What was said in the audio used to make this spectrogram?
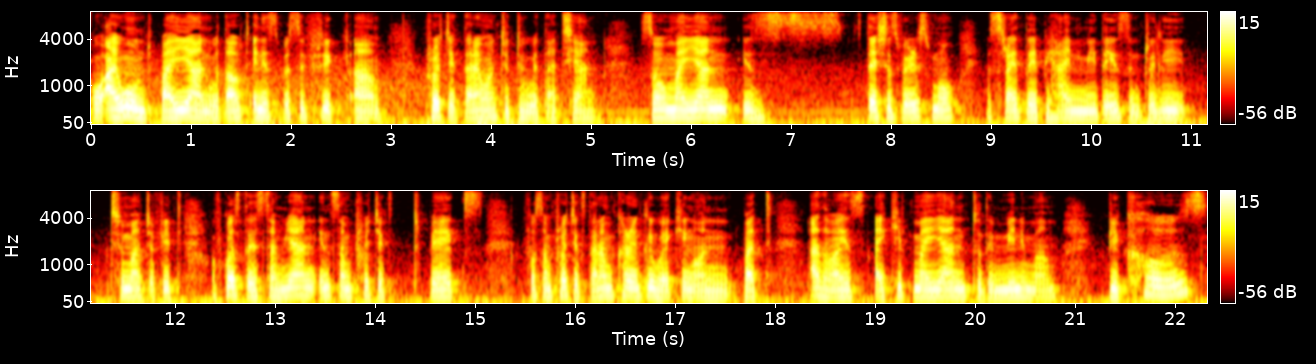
or I won't buy yarn without any specific um, project that I want to do with that yarn. So my yarn is stash is very small. It's right there behind me. There isn't really too much of it. Of course, there's some yarn in some project bags for some projects that I'm currently working on, but otherwise I keep my yarn to the minimum because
